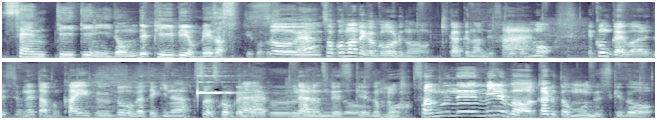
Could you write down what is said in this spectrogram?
1000TT に挑んで PB を目指すっていうことですね。そうそこまでがゴールの企画なんですけれども、はい、今回はあれですよね。多分開封動画的なそうです。今回開封なるんですけれども。サムネ見ればわかると思うんですけど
